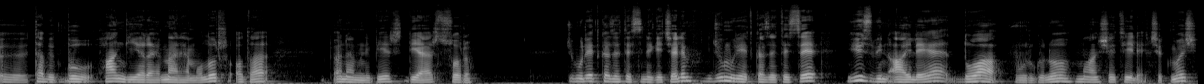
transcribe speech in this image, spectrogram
E, tabi bu hangi yaraya merhem olur o da önemli bir diğer soru. Cumhuriyet Gazetesi'ne geçelim. Cumhuriyet Gazetesi 100 bin aileye doğa vurgunu manşetiyle çıkmış.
